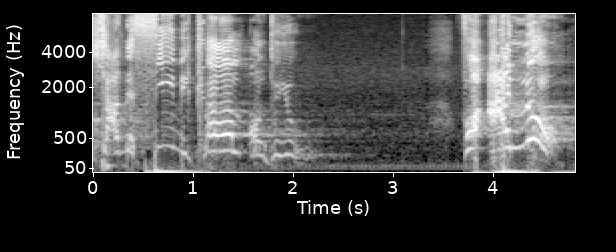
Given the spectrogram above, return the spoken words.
shall the sea become unto you. For I know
